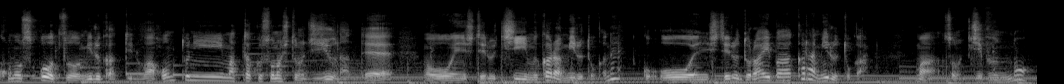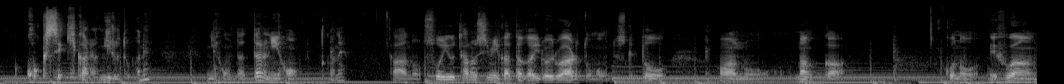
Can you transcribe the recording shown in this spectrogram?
このスポーツを見るかっていうのは本当に全くその人の自由なんで、まあ、応援してるチームから見るとかね。こう応援してるドライバーから見るとか、まあ、その自分の国籍から見るとかね。日本だったら日本とかね。あのそういう楽しみ方がいろいろあると思うんですけどあのなんかこの F1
